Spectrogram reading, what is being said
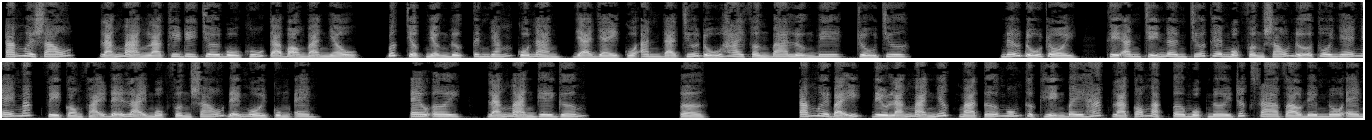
86. Lãng mạn là khi đi chơi bù khú cả bọn bạn nhậu, bất chợt nhận được tin nhắn của nàng, dạ dày của anh đã chứa đủ 2 phần 3 lượng bia, rượu chưa? Nếu đủ rồi, thì anh chỉ nên chứa thêm 1 phần 6 nữa thôi nhé nháy mắt vì còn phải để lại 1 phần 6 để ngồi cùng em. Eo ơi, lãng mạn ghê gớm. Tờ. 87. Điều lãng mạn nhất mà tớ muốn thực hiện bay hát là có mặt ở một nơi rất xa vào đêm Noel,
